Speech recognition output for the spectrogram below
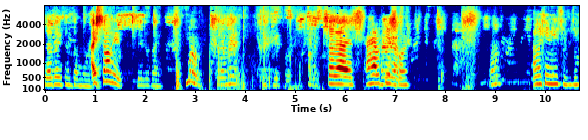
Ya te dicen también. I saw him. Sí, yo sé. Mom. Tráeme el tiempo. So guys, I have a PS4. ¿Ah? I'm making a YouTube video.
